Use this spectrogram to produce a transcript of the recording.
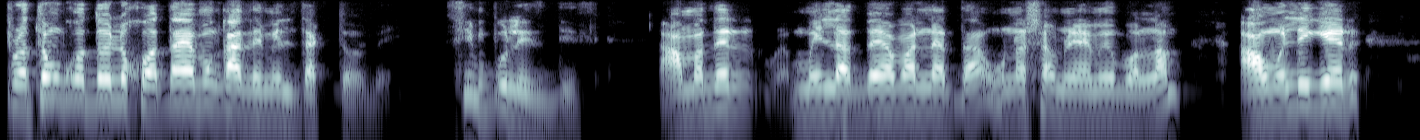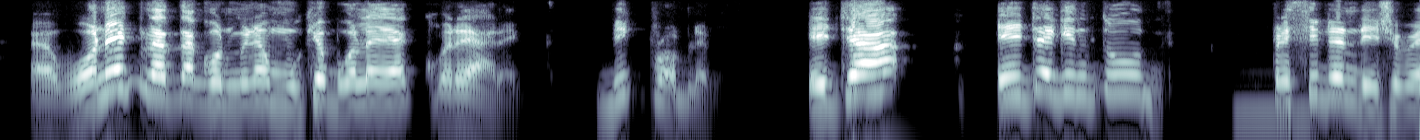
প্রথম কথা হলো কথা এবং কাজে মিল থাকতে হবে। সিম্পল ইজ দিস আমাদের মিলাদ আমার নেতা ওনার সামনে আমি বললাম আওয়ামী লীগের অনেক নেতা কর্মীরা মুখে বলে এক করে আরেক। বিগ প্রবলেম এটা এইটা কিন্তু প্রেসিডেন্ট হিসেবে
